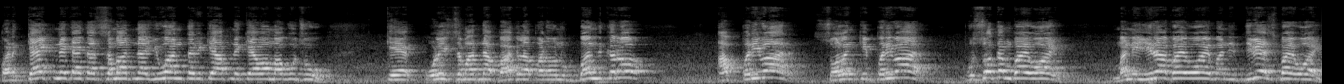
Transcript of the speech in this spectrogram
પણ ક્યાંક ને ક્યાંક આ સમાજના યુવાન તરીકે આપને કહેવા માંગુ છું કે કોળી સમાજના ભાગલા પાડવાનું બંધ કરો. આ પરિવાર, સોલંકી પરિવાર, પુરુષોત્તમભાઈ હોય, માની હીરાભાઈ હોય, માની દિવેશભાઈ હોય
